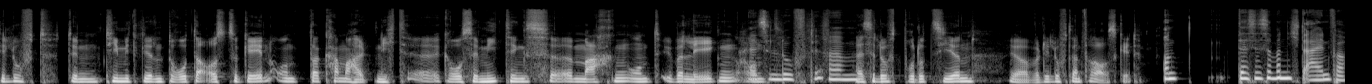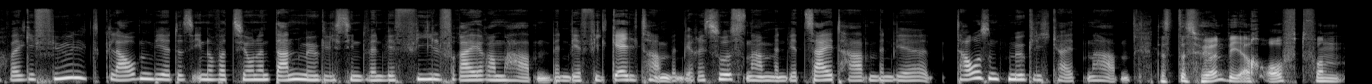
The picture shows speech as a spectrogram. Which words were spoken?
die Luft den Teammitgliedern drohte auszugehen und da kann man halt nicht äh, große Meetings äh, machen und überlegen heiße und Luft, ähm, heiße Luft produzieren, ja, weil die Luft einfach ausgeht. Das ist aber nicht einfach, weil gefühlt glauben wir, dass Innovationen dann möglich sind, wenn wir viel Freiraum haben, wenn wir viel Geld haben, wenn wir Ressourcen haben, wenn wir Zeit haben, wenn wir tausend Möglichkeiten haben. Das, das hören wir ja auch oft von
